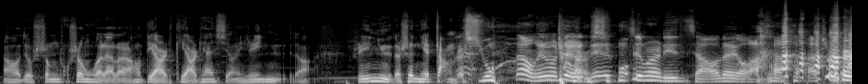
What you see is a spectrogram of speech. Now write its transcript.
然后就升升回来了，然后第二第二天醒是一女的。是一女的身体长着胸，那我跟你说，这个长得凶这会儿你想要这个吧？是不是？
